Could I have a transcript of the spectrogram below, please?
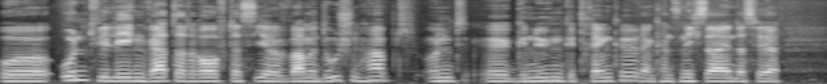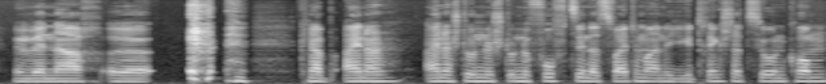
Uh, und wir legen Wert darauf, dass ihr warme Duschen habt und äh, genügend Getränke. Dann kann es nicht sein, dass wir, wenn wir nach äh, knapp einer, einer Stunde, Stunde 15 das zweite Mal an die Getränkstation kommen,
